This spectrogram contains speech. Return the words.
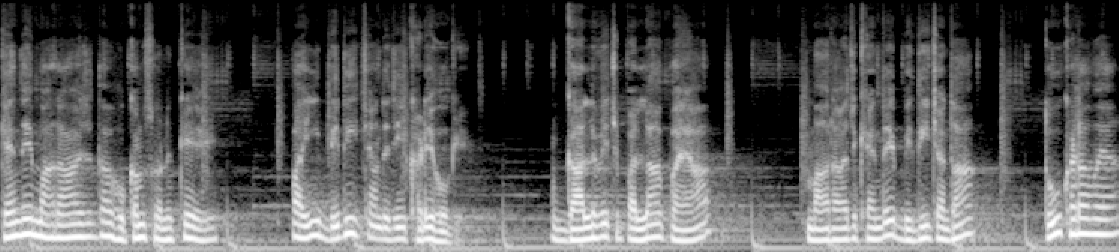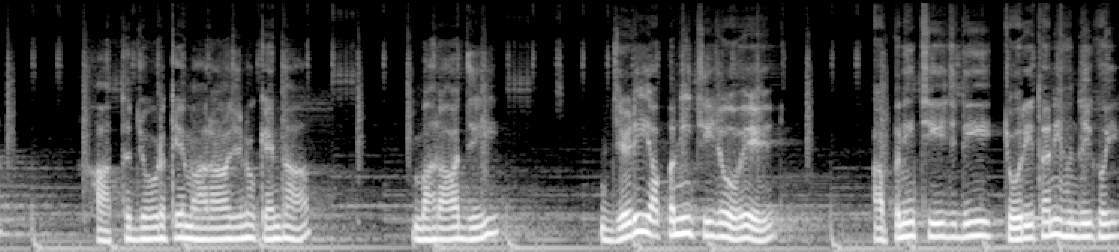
ਕਹਿੰਦੇ ਮਹਾਰਾਜ ਦਾ ਹੁਕਮ ਸੁਣ ਕੇ ਭਾਈ ਵਿਧੀ ਚੰਦ ਜੀ ਖੜੇ ਹੋ ਗਏ। ਗੱਲ ਵਿੱਚ ਪੱਲਾ ਪਾਇਆ। ਮਹਾਰਾਜ ਕਹਿੰਦੇ, ਵਿਧੀ ਚੰਦਾ, ਤੂੰ ਖੜਾ ਹੋਇਆ? ਹੱਥ ਜੋੜ ਕੇ ਮਹਾਰਾਜ ਨੂੰ ਕਹਿੰਦਾ, ਮਹਾਰਾਜ ਜੀ, ਜਿਹੜੀ ਆਪਣੀ ਚੀਜ਼ ਹੋਵੇ, ਆਪਣੀ ਚੀਜ਼ ਦੀ ਚੋਰੀ ਤਾਂ ਨਹੀਂ ਹੁੰਦੀ ਕੋਈ?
